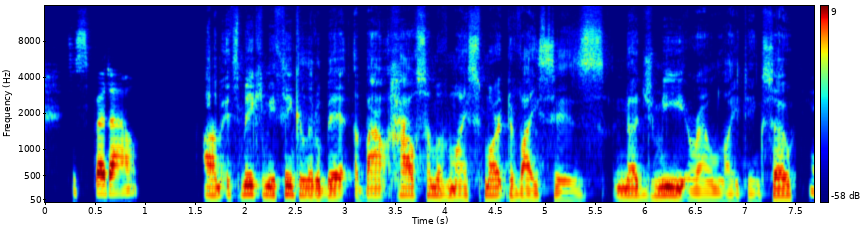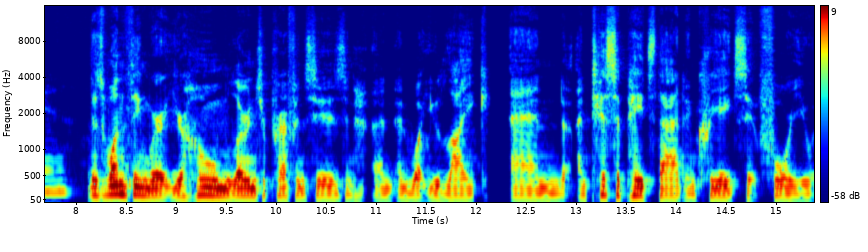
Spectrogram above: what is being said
to spread out. Um, it's making me think a little bit about how some of my smart devices nudge me around lighting. So yeah. there's one thing where your home learns your preferences and, and, and what you like and anticipates that and creates it for you.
